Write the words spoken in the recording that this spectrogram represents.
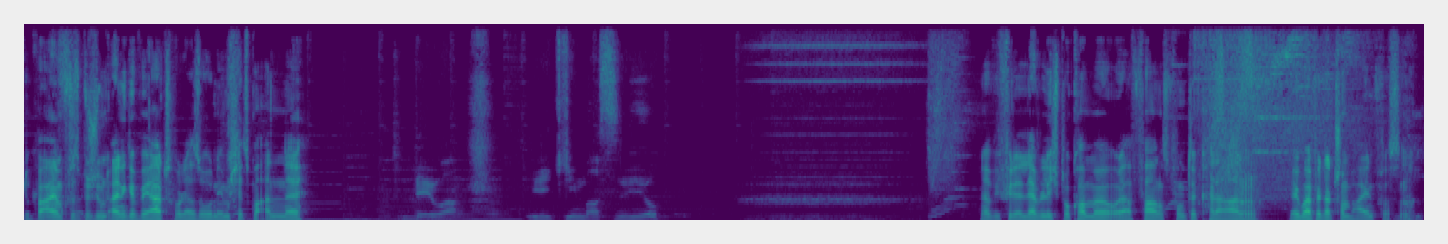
Du beeinflusst bestimmt einige Werte oder so, nehme ich jetzt mal an, ne? Ja, wie viele Level ich bekomme oder Erfahrungspunkte, keine Ahnung. Irgendwann wird das schon beeinflussen.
